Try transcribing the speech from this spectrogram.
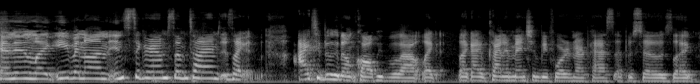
And then like even on Instagram, sometimes it's like I typically don't call people out. Like like I've kind of mentioned before in our past episodes, like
